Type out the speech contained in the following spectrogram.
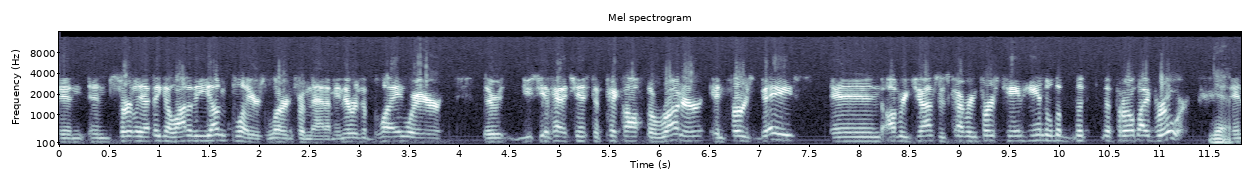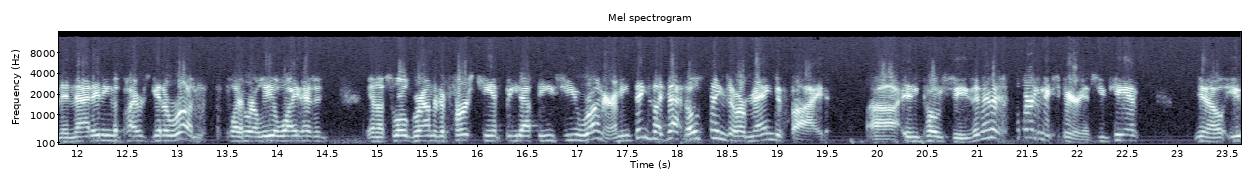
and and certainly I think a lot of the young players learned from that. I mean, there was a play where there UCF had a chance to pick off the runner in first base, and Aubrey Johnson, who's covering first, can't handle the, the, the throw by Brewer. Yeah. And in that inning, the Pirates get a run. Play where Leah White has a you know slow grounder to first, can't beat out the ECU runner. I mean, things like that. Those things are magnified uh, in postseason, and it's a learning experience. You can't, you know, you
